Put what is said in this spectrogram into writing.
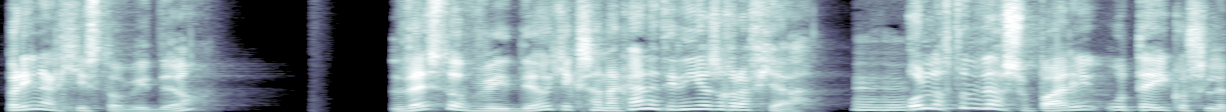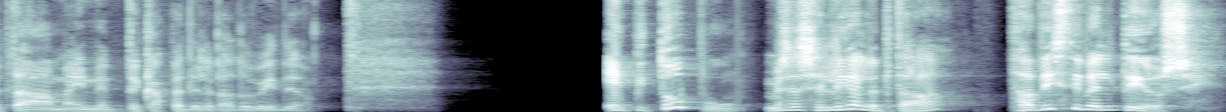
πριν αρχίσει το βίντεο, δες το βίντεο και ξανακάνε την ίδια ζωγραφιά. Mm-hmm. Όλο αυτό δεν θα σου πάρει ούτε 20 λεπτά, άμα είναι 15 λεπτά το βίντεο. Επιτόπου, μέσα σε λίγα λεπτά, θα δεις τη βελτίωση.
